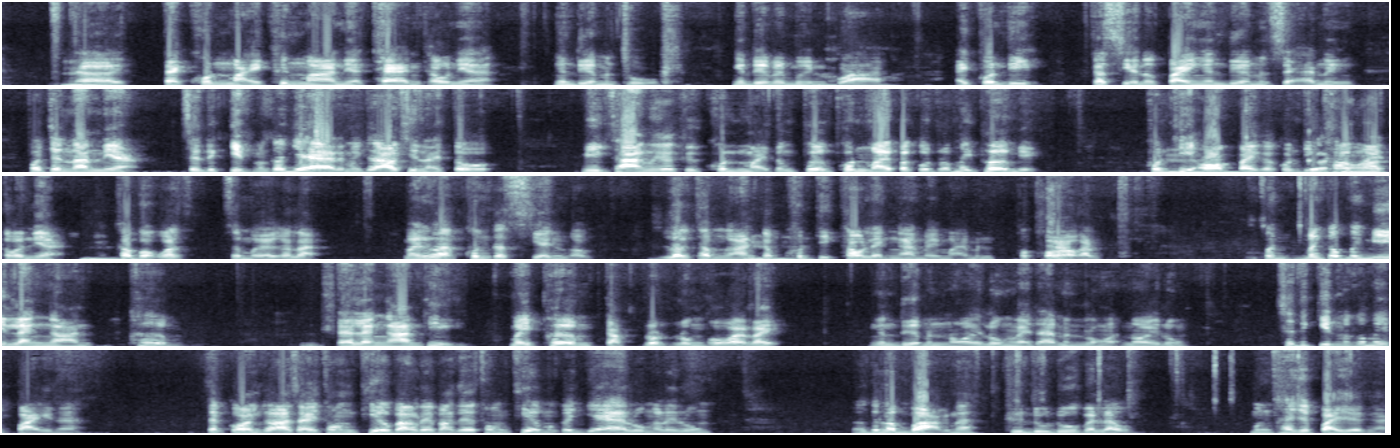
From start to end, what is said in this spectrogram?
แต่คนใหม่ขึ้นมาเนี่ย แทนเขาเนี่ย เงินเดือนมันถูก เงินเดือนมันหมื่นกว่า ไอ้คนที่เกษียณออกไปเงินเดือนมันแสนหนึ่ง เพราะฉะนั้นเนี่ยเศรษฐกิจมันก็แย่แต่มันจะเอาที่ไหนโต มีอีกทางนึงก็คือคนใหม่ต้องเพิ่ม คนใหม่ปรากฏว่าไม่เพิ่มอีก คนที่ออกไปกับคนที่เข้ามาตอนเนี้ยเขาบอกว่าเสมอกันละ หมายถึงว่าคนเกษียณเลิกทำงานกับคนที่เข้าแรงงานใหม่ ๆ มันพอๆกัน มันมันก็ไม่มีแรงงานเพิ่ม แต่แรงงานที่ไม่เพิ่มกับลดลง เพราะว่าอะไร เงินเดือนมันน้อยลงรายได้มันน้อยลง เศรษฐกิจมันก็ไม่ไปนะ แต่ก่อนก็อาศัยท่องเที่ยวบ้างอะไรบ้างแต่ท่องเที่ยวมันก็แย่ลงอะไรลงแล้วก็ลำบากนะคือดูดูไปแล้วเมืองไทยจะไปยังไง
